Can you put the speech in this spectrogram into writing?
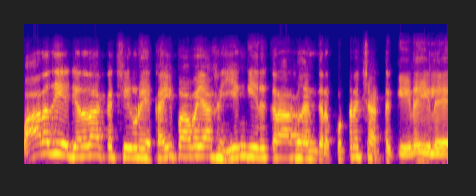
பாரதிய ஜனதா கட்சியினுடைய கைப்பாவையாக இயங்கி இருக்கிறார்கள் என்கிற குற்றச்சாட்டுக்கு இடையிலே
